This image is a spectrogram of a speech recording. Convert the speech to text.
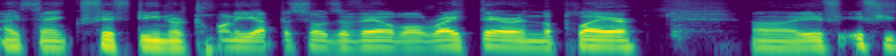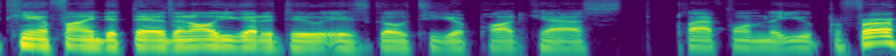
I think 15 or 20 episodes available right there in the player. Uh, if if you can't find it there, then all you got to do is go to your podcast platform that you prefer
